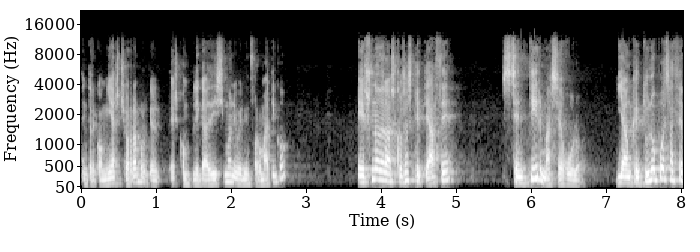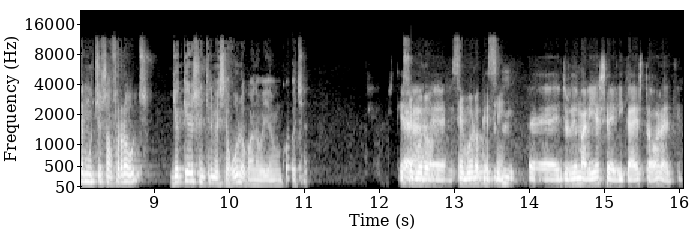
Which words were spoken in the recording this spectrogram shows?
entre comillas chorra, porque es complicadísimo a nivel informático, es una de las cosas que te hace sentir más seguro. Y aunque tú no puedes hacer muchos off-roads, yo quiero sentirme seguro cuando voy en un coche. Hostia, seguro, eh, seguro que sí. eh, Jordi María se dedica a esto ahora, tío.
